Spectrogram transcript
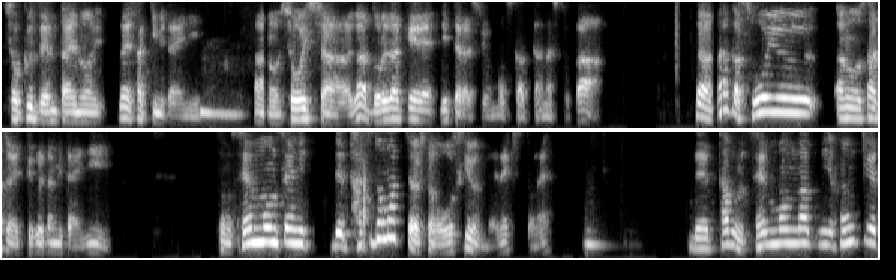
食全体の、ね、さっきみたいに、うんあの、消費者がどれだけリテラシーを持つかって話とか、だからなんかそういう、あの、サーチャーが言ってくれたみたいに、その専門性に、で、立ち止まっちゃう人が多すぎるんだよね、きっとね。うんで、多分専門なに本気で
